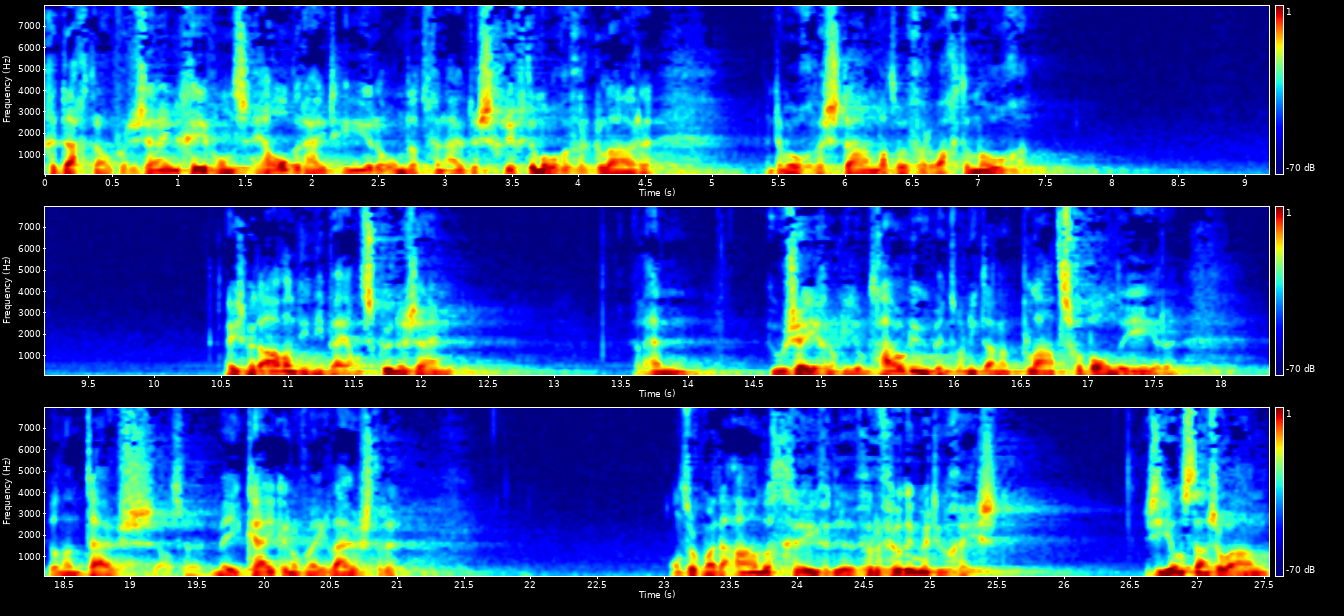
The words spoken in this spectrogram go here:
gedachten over zijn. Geef ons helderheid, heren, om dat vanuit de schrift te mogen verklaren. En te mogen verstaan wat we verwachten mogen. Wees met allen die niet bij ons kunnen zijn. Wil hen uw zegen nog niet onthouden. U bent nog niet aan een plaats gebonden, heren. Wil dan thuis, als we meekijken of meeluisteren, ons ook maar de aandacht geven, de vervulling met uw geest. Zie ons dan zo aan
